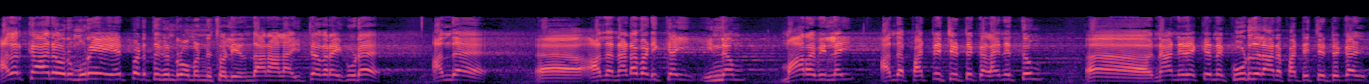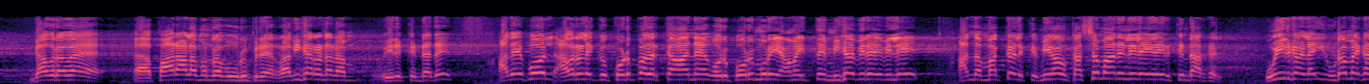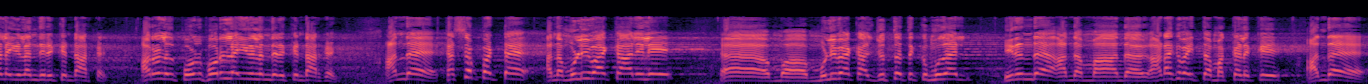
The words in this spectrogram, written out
அதற்கான ஒரு முறையை ஏற்படுத்துகின்றோம் என்று சொல்லியிருந்தார். ஆனால் இற்றவரை கூட அந்த அந்த நடவடிக்கை இன்னும் மாறவில்லை. அந்த பட்டுச்சீட்டுக்கள் அனைத்தும் நான் நினைக்கின்ற கூடுதலான பற்றுச்சீட்டுகள் கௌரவ பாராளுமன்ற உறுப்பினர் ரவிகரனிடம் இருக்கின்றது. அதேபோல் அவர்களுக்கு கொடுப்பதற்கான ஒரு பொறுமுறை அமைத்து மிக விரைவிலே அந்த மக்களுக்கு மிகவும் கஷ்டமான நிலையில் இருக்கின்றார்கள். உயிர்களை உடைமைகளை இழந்திருக்கின்றார்கள். அவர்களது பொருளை இழந்திருக்கின்றார்கள். அந்த கஷ்டப்பட்ட அந்த முள்ளிவாய்க்காலிலே ம- முள்ளிவாய்க்கால் யுத்தத்துக்கு முதல் இருந்த அந்த ம- அந்த அடகு வைத்த மக்களுக்கு அந்த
